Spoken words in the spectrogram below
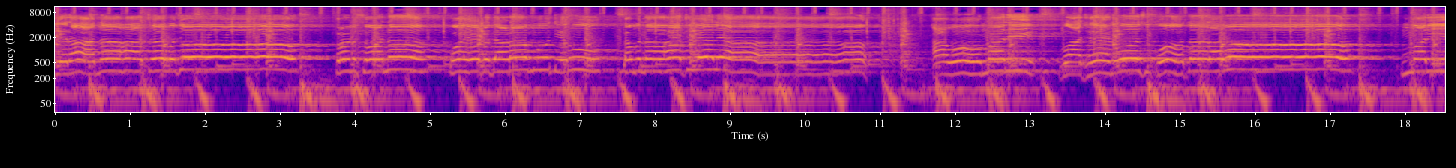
ઘેરાના હાચવજો. ત્રણસો ના કોઈ દાડા હું દેરું તમને હાચવેલ્યા વાજણો શીખો ધરાવો મારી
